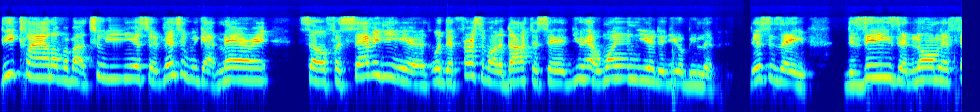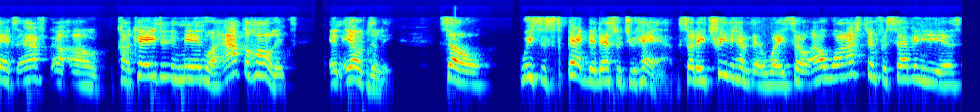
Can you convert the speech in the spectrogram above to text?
decline over about two years. So eventually we got married. So for seven years, well, the first of all, the doctor said you have one year that you'll be living. This is a disease that normally affects Af- uh, uh, Caucasian men who are alcoholics and elderly. So we suspect that that's what you have. So they treated him that way. So I watched him for seven years.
